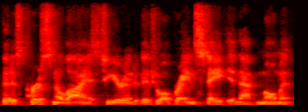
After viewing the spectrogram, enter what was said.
that is personalized to your individual brain state in that moment.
